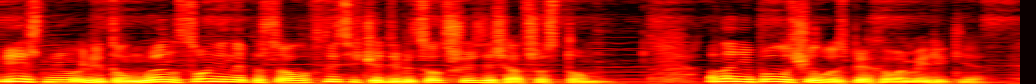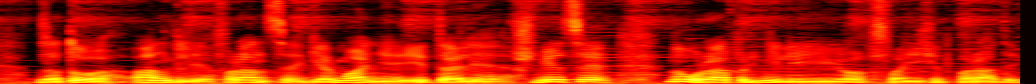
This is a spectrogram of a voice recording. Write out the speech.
Песню «Little Man» Сони написал в 1966 Она не получила успеха в Америке. Зато Англия, Франция, Германия, Италия, Швеция на ура приняли ее в свои хит-парады.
